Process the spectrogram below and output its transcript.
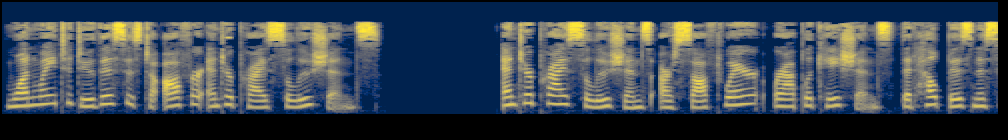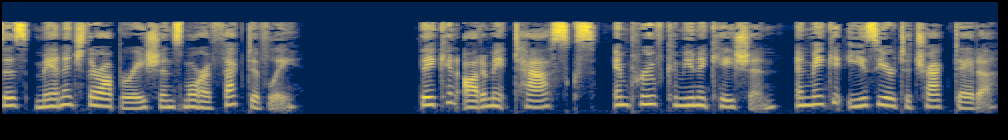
One way to do this is to offer enterprise solutions. Enterprise solutions are software or applications that help businesses manage their operations more effectively. They can automate tasks, improve communication, and make it easier to track data.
